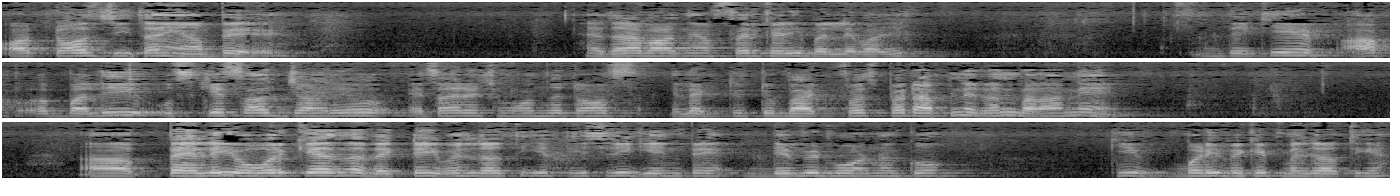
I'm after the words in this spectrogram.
और टॉस जीता यहाँ पे। हैदराबाद ने फिर करी बल्लेबाजी। देखिए, आप बली उसके साथ जा रहे हो S R H won the toss elected to bat first but आपने रन बनाने पहले ही ओवर के अंदर विकेट मिल जाती है, तीसरी गेंद पे डेविड वार्नर को, की बड़ी विकेट मिल जाती है।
